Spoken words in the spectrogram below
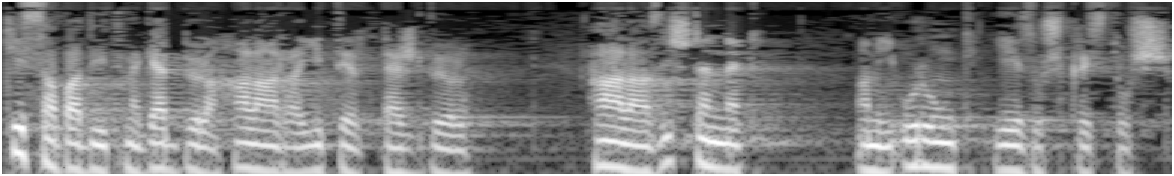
kiszabadít meg ebből a halálra ítélt testből. Hála az Istennek, ami Urunk Jézus Krisztus.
